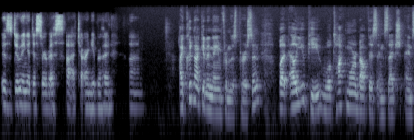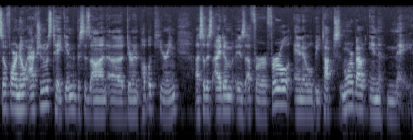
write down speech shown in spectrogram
is doing a disservice uh, to our neighborhood um, I could not get a name from this person, but LUP will talk more about this and such. And so far, no action was taken. This is on uh, during a public hearing, uh, so this item is up for referral, and it will be talked more about in May.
